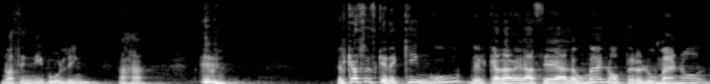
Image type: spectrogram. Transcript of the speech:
no hacen ni bullying. Ajá. El caso es que de Kingu, del cadáver hace al humano, pero el humano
